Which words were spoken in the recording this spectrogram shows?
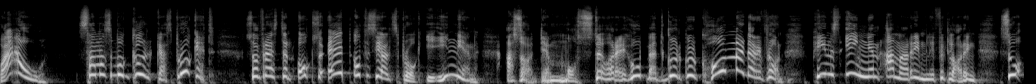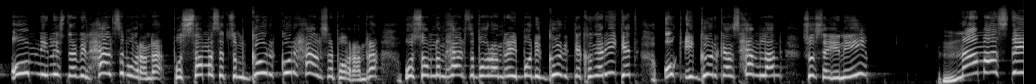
Wow! Samma som på gurkaspråket, som förresten också är ett officiellt språk i Indien. Alltså, det måste höra ihop med att gurkor kommer därifrån! Finns ingen annan rimlig förklaring. Så om ni lyssnare vill hälsa på varandra på samma sätt som gurkor hälsar på varandra och som de hälsar på varandra i både Gurkakungariket och i gurkans hemland så säger ni Namaste!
